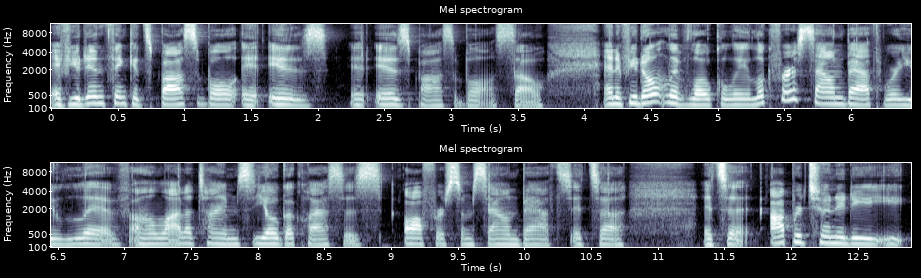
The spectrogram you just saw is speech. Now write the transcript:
if you didn't think it's possible, it is. It is possible. So, and if you don't live locally, look for a sound bath where you live. A lot of times, yoga classes offer some sound baths. It's a, it's an opportunity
